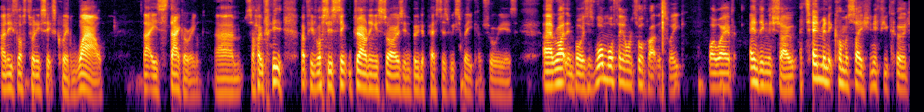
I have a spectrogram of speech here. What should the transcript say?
and he's lost twenty six quid. Wow, that is staggering. Um, so hopefully, hopefully Ross is sink, drowning his sorrows in Budapest as we speak. I'm sure he is. Uh, right then, boys, there's one more thing I want to talk about this week by way of ending the show. A ten minute conversation, if you could,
